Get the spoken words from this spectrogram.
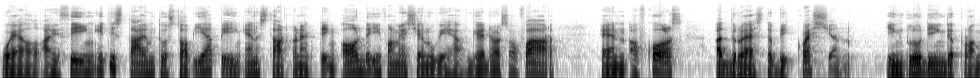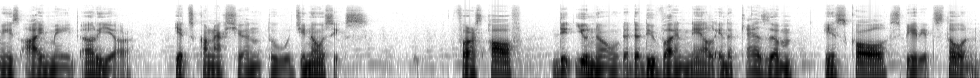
Well, I think it is time to stop yapping and start connecting all the information we have gathered so far, and of course, address the big question, including the promise I made earlier, its connection to Gnosis. First off, did you know that the divine nail in the chasm is called Spirit Stone?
